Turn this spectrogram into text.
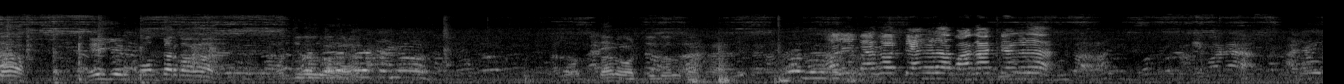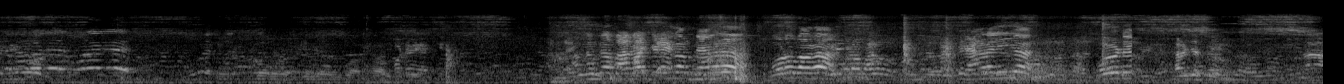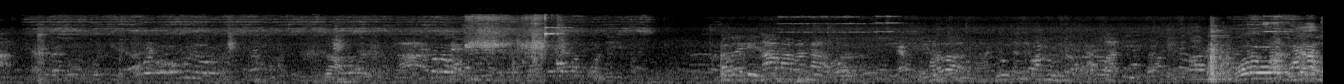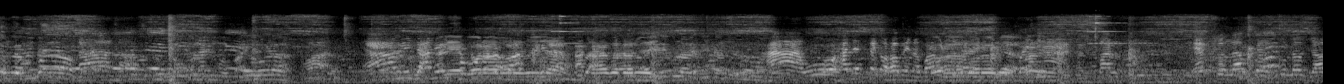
কোনটা এই যে পদ্মার বাগান অরিজিনাল বাঘা পদ্মার অরিজিনাল বাঘা আরে বাঘা ট্যাংরা বাঘা ট্যাংরা বাঘা ট্যাংরা ট্যাংরা হ্যাঁ ও হাজার টাকা হবে না একশো লাখ দেড়শো লাখ যা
